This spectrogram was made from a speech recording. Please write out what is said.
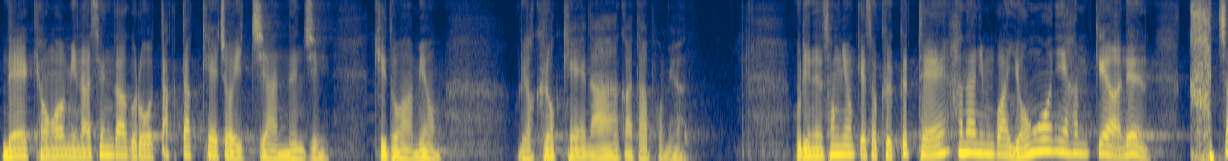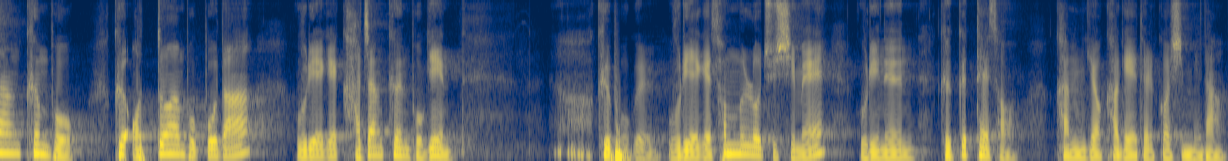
내 경험이나 생각으로 딱딱해져 있지 않는지 기도하며 우리가 그렇게 나아가다 보면 우리는 성령께서 그 끝에 하나님과 영원히 함께하는 가장 큰 복, 그 어떠한 복보다 우리에게 가장 큰 복인 어, 그 복을 우리에게 선물로 주심에 우리는 그 끝에서 감격하게 될 것입니다.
